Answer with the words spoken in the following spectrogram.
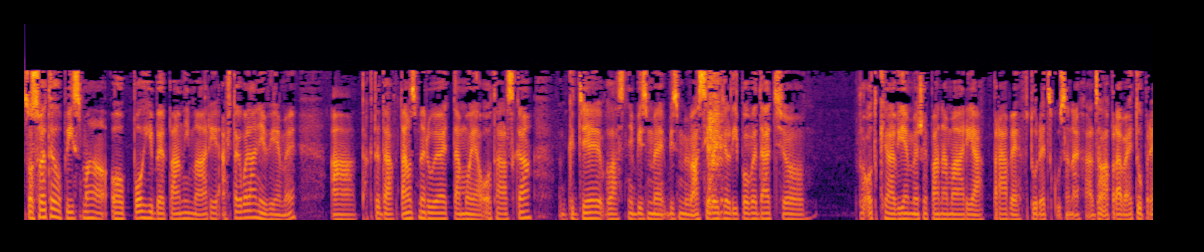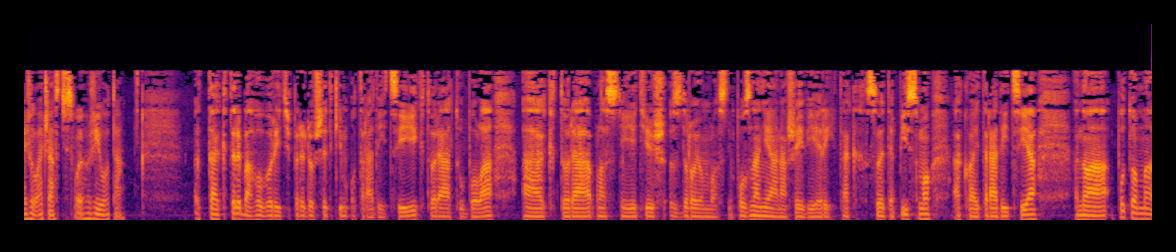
Zo svätého písma o pohybe Pány Márie až tak veľa nevieme, a tak teda tam smeruje tá moja otázka, kde vlastne by sme, by sme asi vedeli povedať, odkiaľ vieme, že Pána Mária práve v Turecku sa nachádzala, práve aj tu prežila časť svojho života tak treba hovoriť predovšetkým o tradícii, ktorá tu bola a ktorá vlastne je tiež zdrojom vlastne poznania našej viery. Tak Sveté písmo, ako aj tradícia. No a potom uh,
